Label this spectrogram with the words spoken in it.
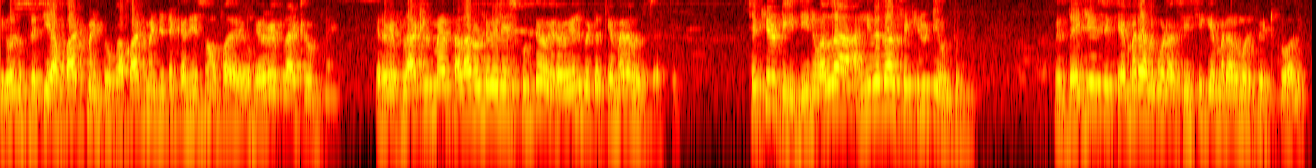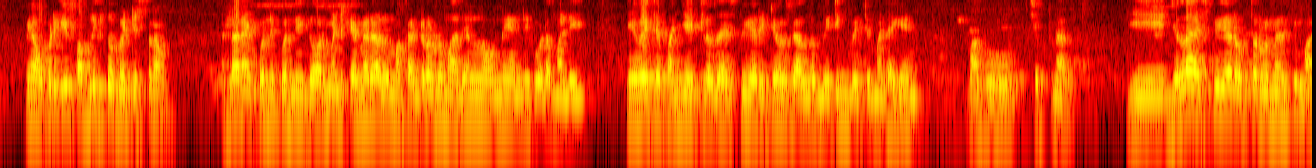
ఈరోజు ప్రతి అపార్ట్మెంట్ ఒక అపార్ట్మెంట్ అంటే కనీసం ఒక ఇరవై ఫ్లాట్లు ఉంటున్నాయి. ఇరవై ఫ్లాట్ల మీద తలా రెండు వేలు వేసుకుంటే ఒక ఇరవై వేలు పెట్టే కెమెరాలు వచ్చేస్తాయి. సెక్యూరిటీ దీనివల్ల అన్ని విధాల సెక్యూరిటీ ఉంటుంది. మీరు దయచేసి కెమెరాలు కూడా సీసీ కెమెరాలు కూడా పెట్టుకోవాలి. మేము అప్పటికి పబ్లిక్తో పెట్టిస్తున్నాం. అట్లానే కొన్ని కొన్ని గవర్నమెంట్ కెమెరాలు మా కంట్రోల్ రూమ్ అధీనంలో ఉన్నాయన్నీ కూడా మళ్ళీ ఏవైతే పనిచేయట్లేదో ఎస్పీ గారు ఇటీవల కాలంలో మీటింగ్ పెట్టి మళ్ళీ అగైన్ మాకు చెప్తున్నారు. ఈ జిల్లా ఎస్పీ గారి ఉత్తర్వుల మేరకు మా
